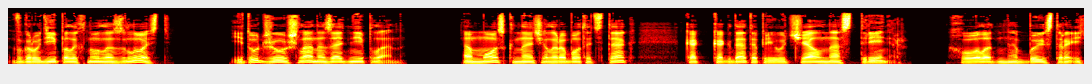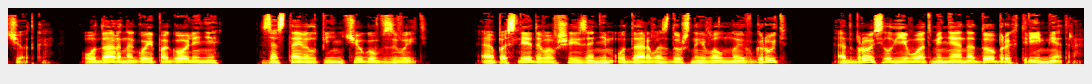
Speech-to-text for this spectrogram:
В груди полыхнула злость, и тут же ушла на задний план. А мозг начал работать так, как когда-то приучал нас тренер. Холодно, быстро и четко. Удар ногой по голени заставил пинчугу взвыть, а последовавший за ним удар воздушной волной в грудь отбросил его от меня на добрых три метра.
